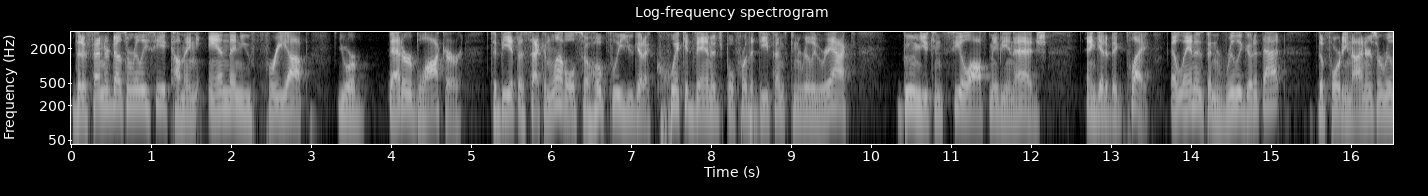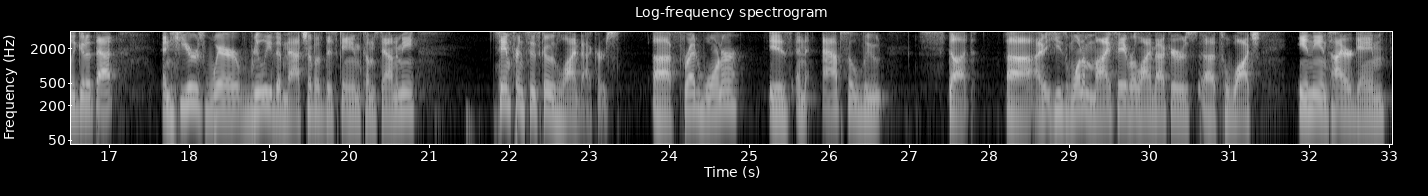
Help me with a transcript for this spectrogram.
The defender doesn't really see it coming, and then you free up your better blocker to be at the second level. So hopefully you get a quick advantage before the defense can really react. Boom, you can seal off maybe an edge and get a big play. Atlanta has been really good at that. The 49ers are really good at that. And here's where really the matchup of this game comes down to me San Francisco's linebackers. Uh, Fred Warner is an absolute stud. Uh, I, he's one of my favorite linebackers uh, to watch in the entire game.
